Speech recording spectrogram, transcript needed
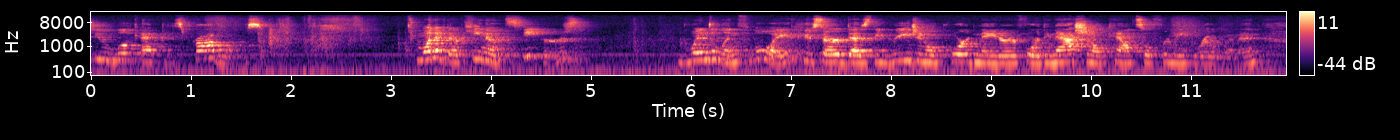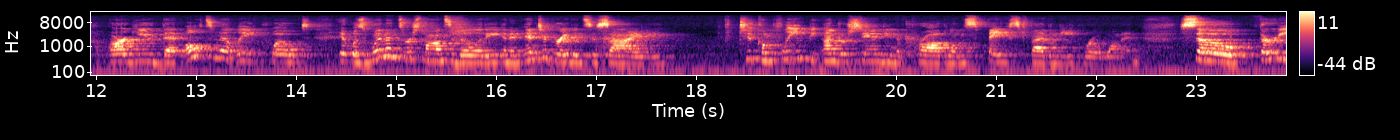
to look at these problems one of their keynote speakers Gwendolyn Floyd, who served as the regional coordinator for the National Council for Negro Women, argued that ultimately, quote, it was women's responsibility in an integrated society to complete the understanding of problems faced by the Negro woman. So 30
